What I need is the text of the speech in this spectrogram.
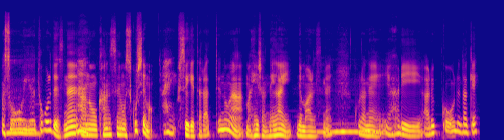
まあ、そういうところでですね、はいあの感染を少しでもはい。防げたらっていうのが、まあ、弊社の願いでもあるんですね。これはねやはりアルコールだけ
